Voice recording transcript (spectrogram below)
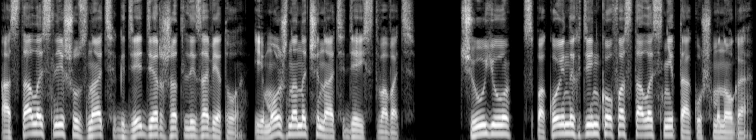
Осталось лишь узнать, где держат Лизавету, и можно начинать действовать. Чую, спокойных деньков осталось не так уж много.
